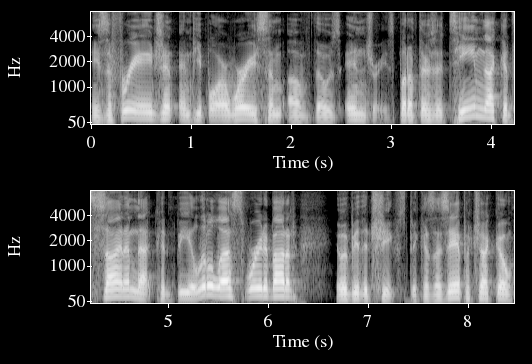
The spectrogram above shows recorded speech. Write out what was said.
He's a free agent, and people are worrisome of those injuries. But if there's a team that could sign him that could be a little less worried about it, it would be the Chiefs, because Isiah Pacheco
